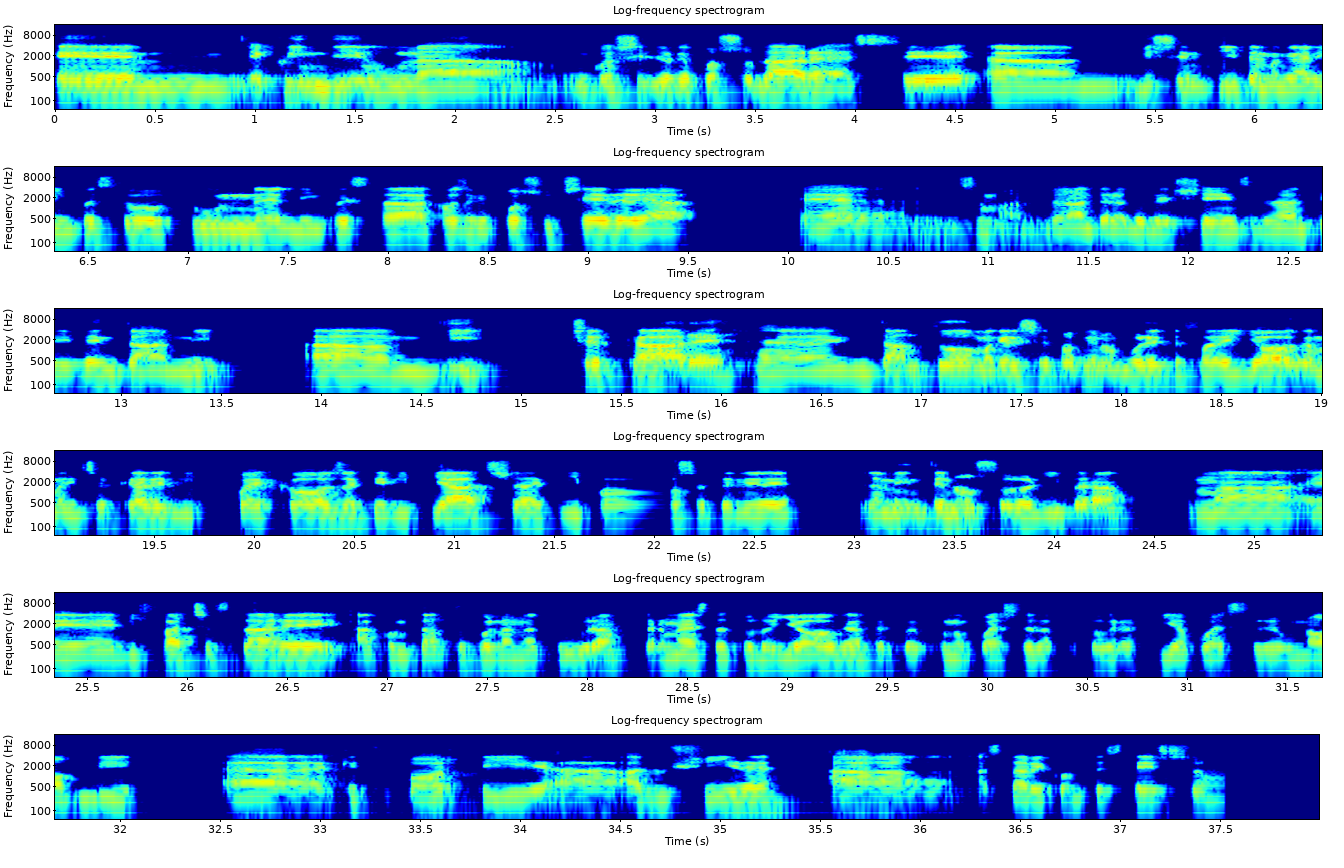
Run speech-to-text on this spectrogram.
E, ehm, e quindi una, un consiglio che posso dare è se uh, vi sentite magari in questo tunnel, in questa cosa che può succedere a, eh, insomma, durante l'adolescenza, durante i vent'anni, uh, di cercare eh, intanto, magari se proprio non volete fare yoga, ma di cercare di qualcosa che vi piaccia, che vi possa tenere la mente non solo libera, ma eh, vi faccia stare a contatto con la natura. Per me è stato lo yoga, per qualcuno può essere la fotografia, può essere un hobby eh, che ti porti a, ad uscire, a, a stare con te stesso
